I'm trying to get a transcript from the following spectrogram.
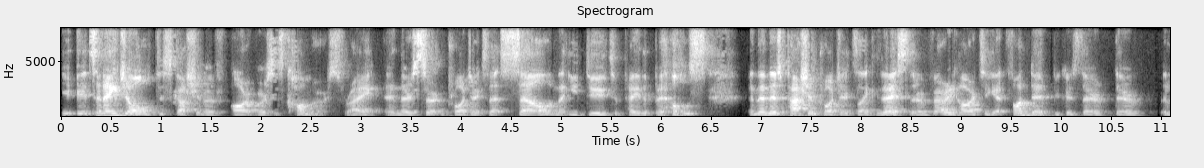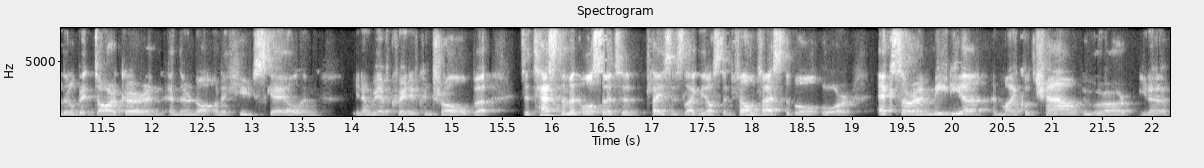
it's an age-old discussion of art versus commerce, right? And there's certain projects that sell and that you do to pay the bills. And then there's passion projects like this that are very hard to get funded because they're they're a little bit darker and, and they're not on a huge scale. And you know, we have creative control, but it's a testament also to places like the Austin Film Festival or XRM Media and Michael Chow, who are, you know,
